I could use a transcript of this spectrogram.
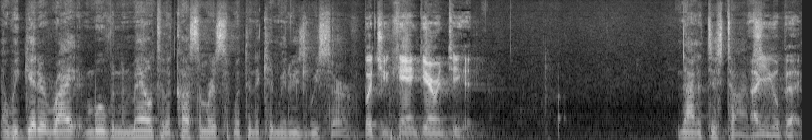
and we get it right, moving the mail to the customers within the communities we serve. But you can't guarantee it. Not at this time. I yield back.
